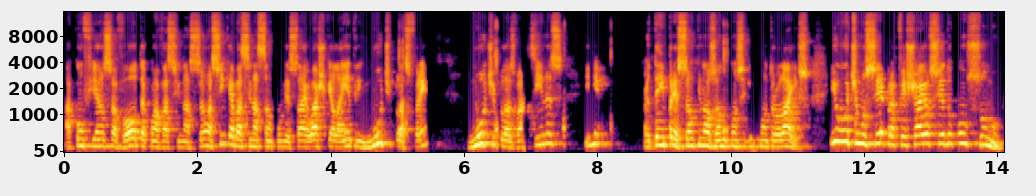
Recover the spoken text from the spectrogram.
A confiança volta com a vacinação. Assim que a vacinação começar, eu acho que ela entra em múltiplas frentes, múltiplas vacinas, e eu tenho a impressão que nós vamos conseguir controlar isso. E o último C, para fechar, é o C do consumo.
